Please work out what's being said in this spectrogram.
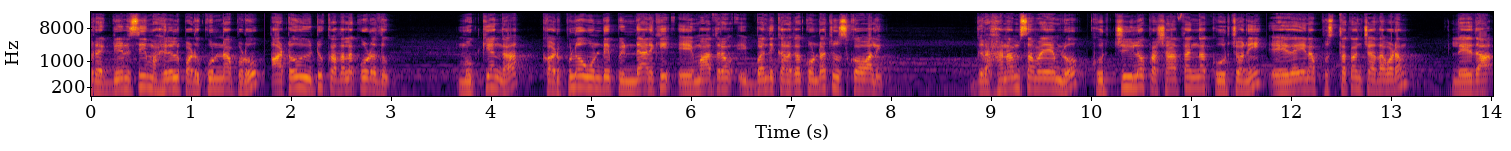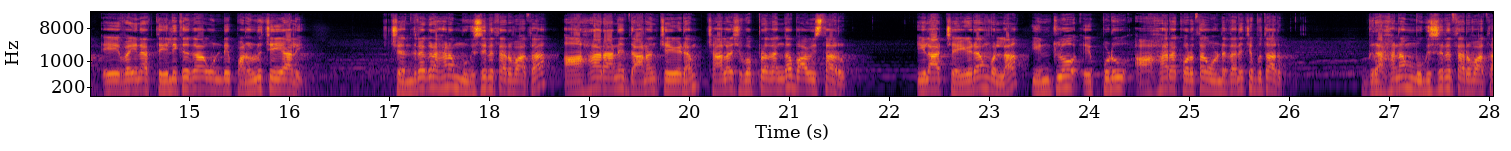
ప్రెగ్నెన్సీ మహిళలు పడుకున్నప్పుడు అటు ఇటు కదలకూడదు. ముఖ్యంగా కడుపులో ఉండే పిండానికి ఏమాత్రం ఇబ్బంది కలగకుండా చూసుకోవాలి. గ్రహణం సమయంలో కుర్చీలో ప్రశాంతంగా కూర్చొని ఏదైనా పుస్తకం చదవడం లేదా ఏవైనా తేలికగా ఉండే పనులు చేయాలి. చంద్రగ్రహణం ముగిసిన తర్వాత ఆహారాన్ని దానం చేయడం చాలా శుభప్రదంగా భావిస్తారు. ఇలా చేయడం వల్ల ఇంట్లో ఎప్పుడూ ఆహార కొరత ఉండదని చెబుతారు. గ్రహణం ముగిసిన తర్వాత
